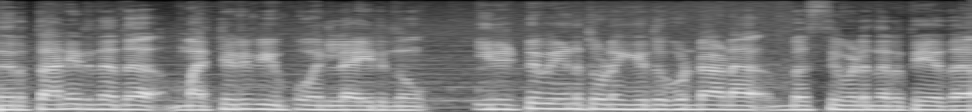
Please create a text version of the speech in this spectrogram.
നിർത്താനിരുന്നത് മറ്റൊരു വ്യൂ പോയിന്റിലായിരുന്നു ഇരുട്ട് വീണ് തുടങ്ങിയതുകൊണ്ടാണ് ബസ് ഇവിടെ നിർത്തിയത്.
